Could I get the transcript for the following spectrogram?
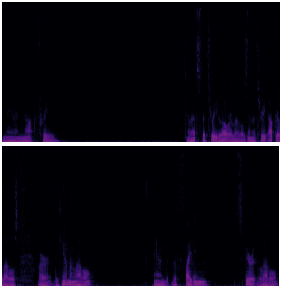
and they are not free. Now that's the three lower levels, and the three upper levels are the human level, and the fighting spirit level,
